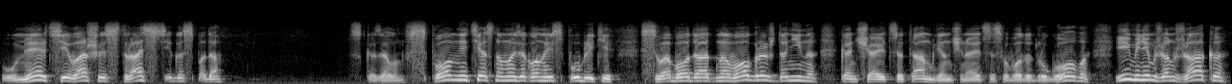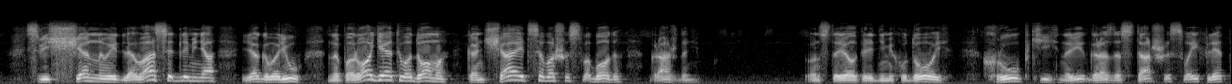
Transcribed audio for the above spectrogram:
«Умерьте ваши страсти, господа!» — сказал он, — вспомните основной закон республики. Свобода одного гражданина кончается там, где начинается свобода другого. Именем Жан-Жака, священного и для вас, и для меня, я говорю, на пороге этого дома кончается ваша свобода, граждане. Он стоял перед ними худой, хрупкий, на вид гораздо старше своих лет.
